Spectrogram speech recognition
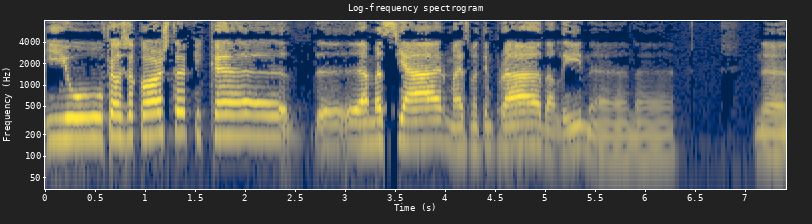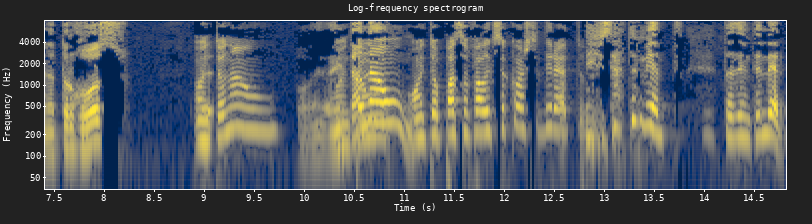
e o Félix da Costa fica eh, a amaciar mais uma temporada ali na, na, na, na Toro Rosso. Ou então não. Ou, ou então, então, não. Ou então passa o Félix da Costa direto. Exatamente. Estás a entender?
